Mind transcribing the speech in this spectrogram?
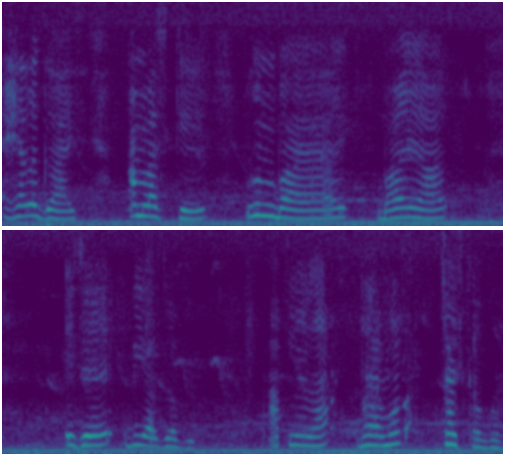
হ্যালো গাইস আমরা আজকে তুন ভাই ভাইয়া এই যে বিয়া যাব আপনারা ভাইয়ের মত সাইজ করবেন।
